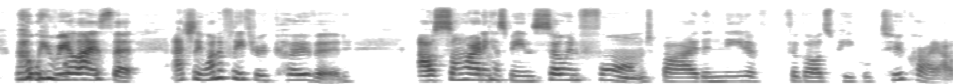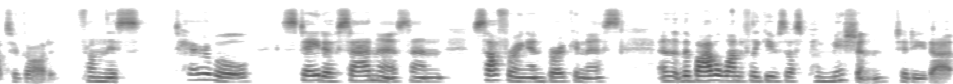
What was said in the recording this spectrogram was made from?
But we realized that actually, wonderfully through COVID, our songwriting has been so informed by the need of for God's people to cry out to God from this terrible state of sadness and suffering and brokenness, and that the Bible wonderfully gives us permission to do that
